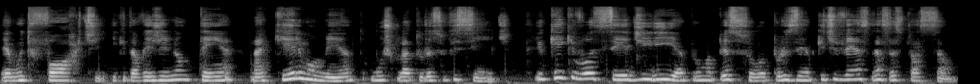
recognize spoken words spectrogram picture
é muito forte e que talvez a gente não tenha, naquele momento, musculatura suficiente. E o que, que você diria para uma pessoa, por exemplo, que tivesse nessa situação,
